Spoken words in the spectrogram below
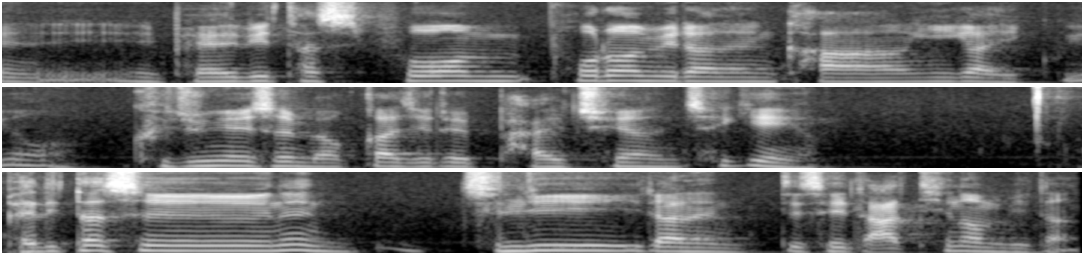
이 베리타스 포럼, 포럼이라는 강의가 있고요. 그 중에서 몇 가지를 발췌한 책이에요. 베리타스는 진리라는 뜻의 라틴어입니다.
